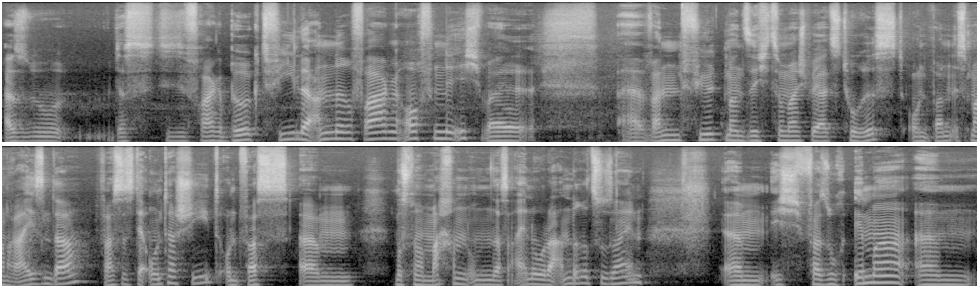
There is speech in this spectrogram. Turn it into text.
Also das, diese Frage birgt viele andere Fragen auch, finde ich, weil äh, wann fühlt man sich zum Beispiel als Tourist und wann ist man Reisender? Was ist der Unterschied und was ähm, muss man machen, um das eine oder andere zu sein? Ähm, ich versuche immer, ähm,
